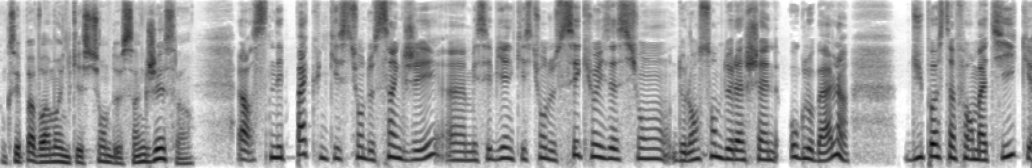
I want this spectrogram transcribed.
Donc c'est pas vraiment une question de 5G, ça. Alors ce n'est pas qu'une question de 5G, euh, mais c'est bien une question de sécurisation de l'ensemble de la chaîne au global du poste informatique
